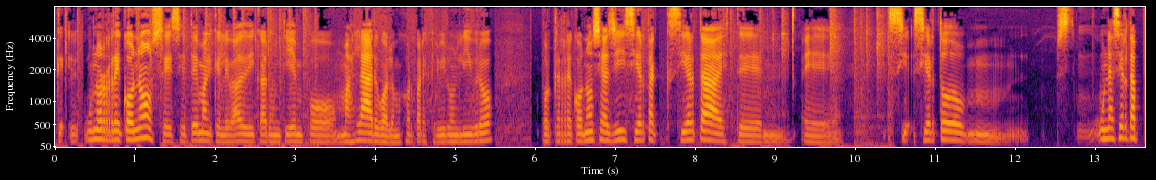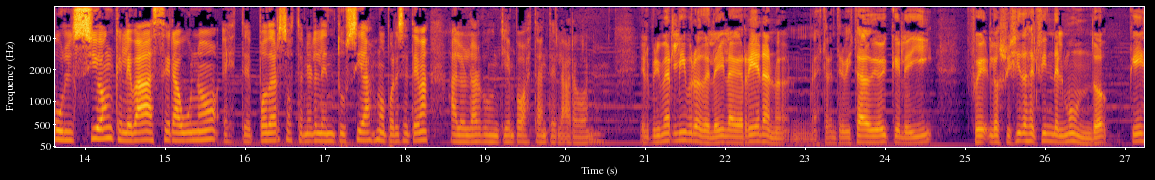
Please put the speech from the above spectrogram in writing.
que uno reconoce ese tema al que le va a dedicar un tiempo más largo, a lo mejor para escribir un libro, porque reconoce allí cierta, cierta, este, eh, cierto, mm, una cierta pulsión que le va a hacer a uno este, poder sostener el entusiasmo por ese tema a lo largo de un tiempo bastante largo. El primer libro de Leila Guerriera, nuestra entrevistada de hoy que leí, fue Los suicidas del fin del mundo, que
